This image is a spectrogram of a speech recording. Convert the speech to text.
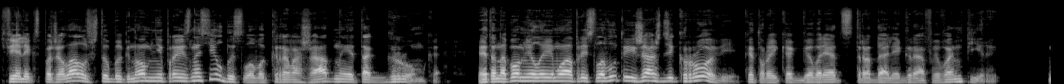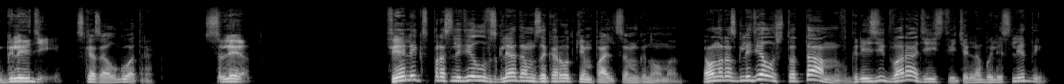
Феликс пожелал, чтобы гном не произносил бы слово «кровожадные» так громко. Это напомнило ему о пресловутой жажде крови, которой, как говорят, страдали графы-вампиры. «Гляди», — сказал Готрок. «След». Феликс проследил взглядом за коротким пальцем гнома. Он разглядел, что там, в грязи двора, действительно были следы.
